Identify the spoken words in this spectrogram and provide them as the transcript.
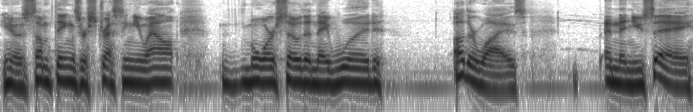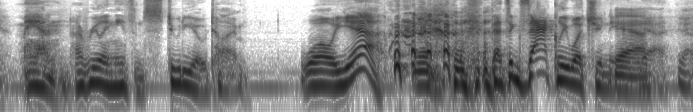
you know some things are stressing you out more so than they would otherwise and then you say man i really need some studio time well yeah that's exactly what you need Yeah. yeah yeah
